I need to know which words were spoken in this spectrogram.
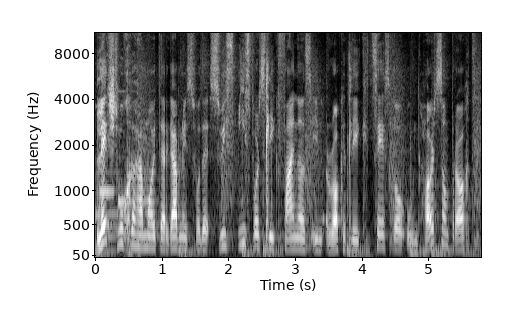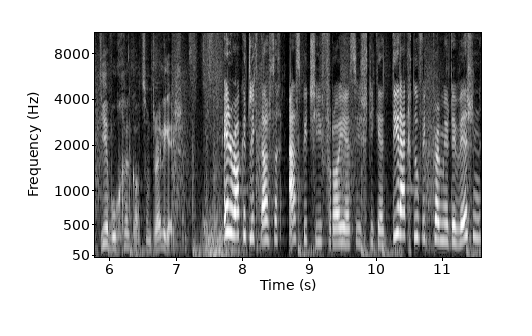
Letzte Woche haben wir euch das Ergebnis der Swiss Esports League Finals in Rocket League, CSGO und Hearthstone gebracht. Diese Woche geht es um die Relegations. In Rocket League darf sich SPG freuen. Sie steigen direkt auf in die Premier Division.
